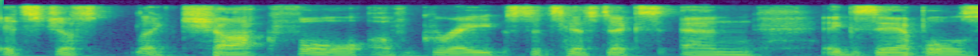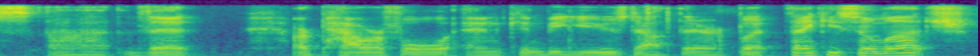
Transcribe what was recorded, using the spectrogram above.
It's just like chock full of great statistics and examples uh, that are powerful and can be used out there. But thank you so much.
